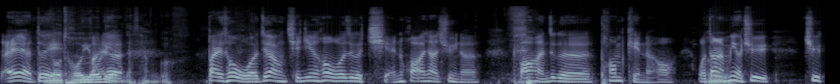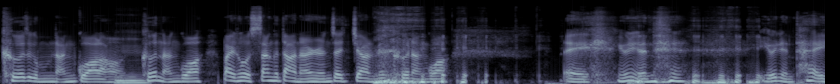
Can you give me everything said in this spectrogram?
哎呀，对，有头有脸的糖果。拜托我这样前前后后这个钱花下去呢，包含这个 pumpkin 的哈，我当然没有去去磕这个南瓜了哈，磕南瓜。拜托三个大男人在家里面磕南瓜，哎，有点有点太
